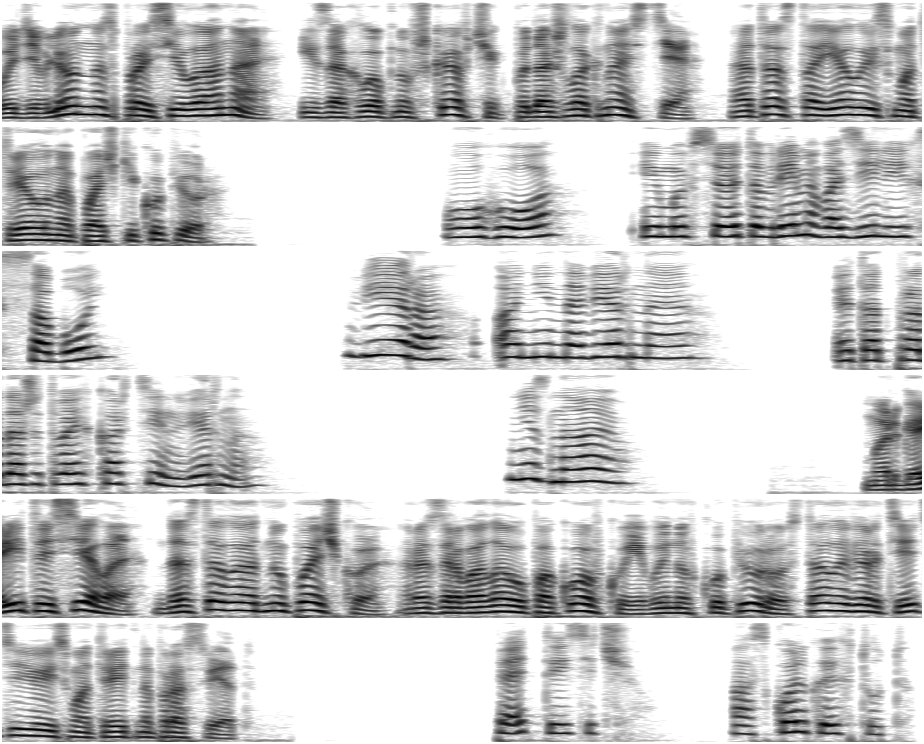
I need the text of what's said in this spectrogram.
Удивленно спросила она и, захлопнув шкафчик, подошла к Насте, а та стояла и смотрела на пачки купюр. Ого, и мы все это время возили их с собой? Вера, они, наверное... Это от продажи твоих картин, верно? Не знаю. Маргарита села, достала одну пачку, разорвала упаковку и, вынув купюру, стала вертеть ее и смотреть на просвет. Пять тысяч. А сколько их тут?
